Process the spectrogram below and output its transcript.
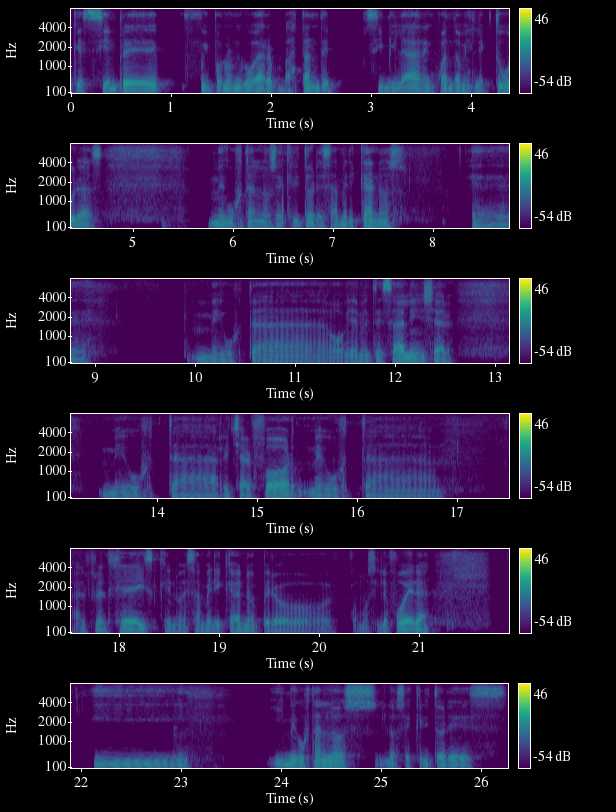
que siempre fui por un lugar bastante similar en cuanto a mis lecturas. Me gustan los escritores americanos. Eh, me gusta, obviamente, Salinger. Me gusta Richard Ford. Me gusta Alfred Hayes, que no es americano, pero como si lo fuera. Y, me gustan los, los escritores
